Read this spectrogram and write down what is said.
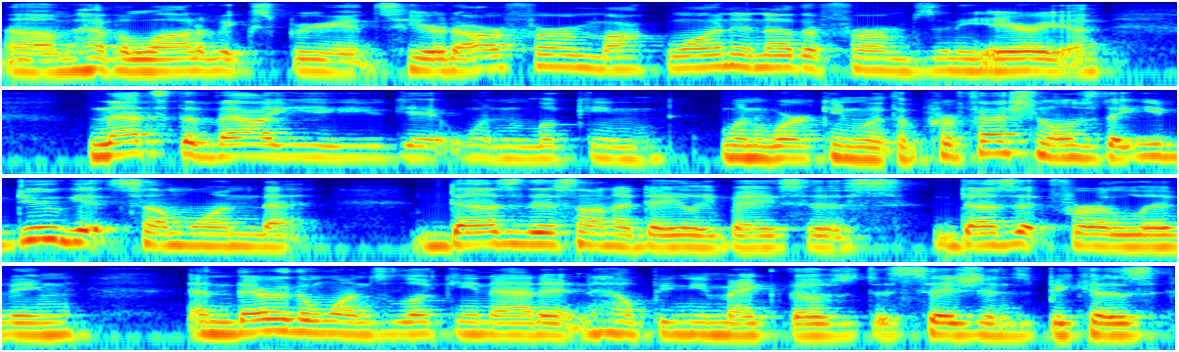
Um, have a lot of experience here at our firm, Mach 1, and other firms in the area. And that's the value you get when looking when working with a professional is that you do get someone that does this on a daily basis, does it for a living, and they're the ones looking at it and helping you make those decisions because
